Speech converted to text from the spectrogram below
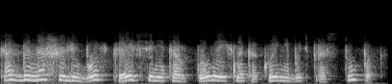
как бы наша любовь к Эльсе не толкнула их на какой-нибудь проступок.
